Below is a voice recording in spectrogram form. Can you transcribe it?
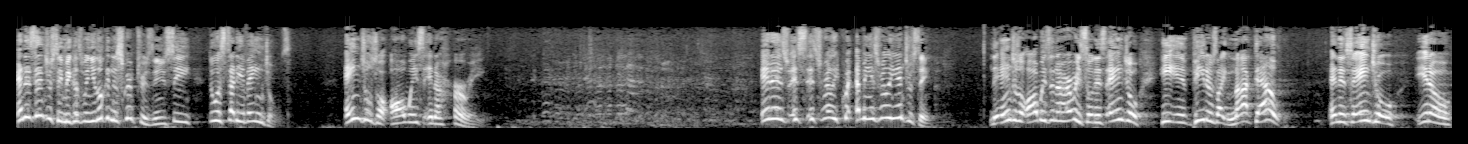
And it's interesting because when you look in the scriptures and you see, do a study of angels, angels are always in a hurry. It is, it's, it's really quick. I mean, it's really interesting. The angels are always in a hurry. So this angel, he, Peter's like knocked out. And this angel, you know,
